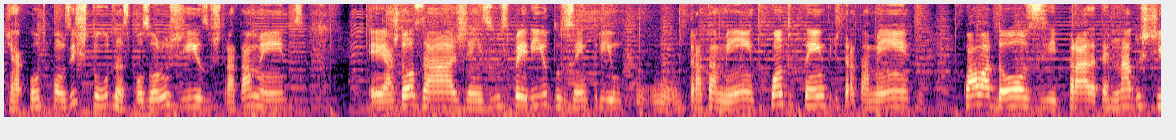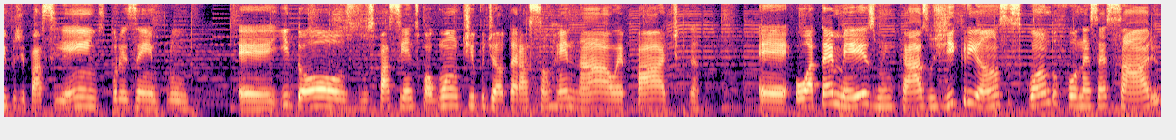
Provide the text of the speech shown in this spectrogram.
de acordo com os estudos, as posologias, os tratamentos, é, as dosagens, os períodos entre o, o, o tratamento, quanto tempo de tratamento, qual a dose para determinados tipos de pacientes, por exemplo, é, idosos, pacientes com algum tipo de alteração renal, hepática é, ou até mesmo em casos de crianças, quando for necessário,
